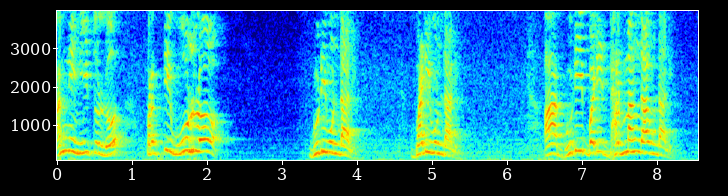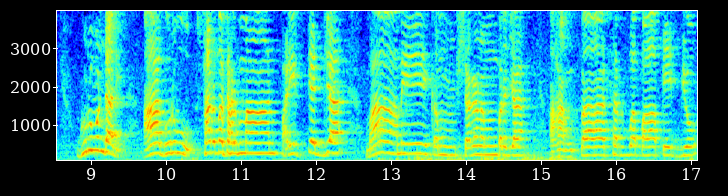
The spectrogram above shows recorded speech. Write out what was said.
అన్ని నీతుల్లో ప్రతి ఊర్లో గుడి ఉండాలి బడి ఉండాలి. ఆ గుడి బడి ధర్మంగా ఉండాలి. గురువు ఉండాలి. ఆ గురువు సర్వధర్మాన్ పరిత్యజ్య మామేకం శరణం వ్రజ. అహం త్వా సర్వపాపేభ్యో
